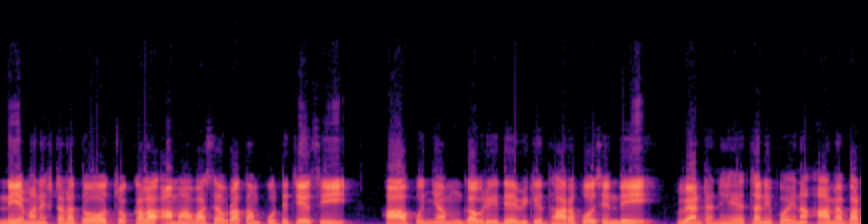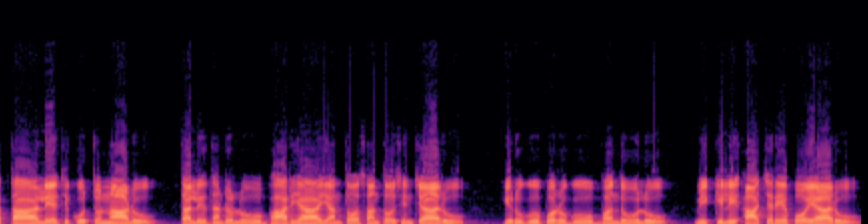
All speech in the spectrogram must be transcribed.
నియమనిష్టలతో చుక్కల అమావాస్య వ్రతం పూర్తి చేసి ఆ పుణ్యం గౌరీదేవికి ధారపోసింది. వెంటనే చనిపోయిన ఆమె భర్త లేచి కూర్చున్నాడు. తల్లిదండ్రులు భార్య ఎంతో సంతోషించారు. ఇరుగు పొరుగు బంధువులు మిక్కిలి ఆశ్చర్యపోయారు.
